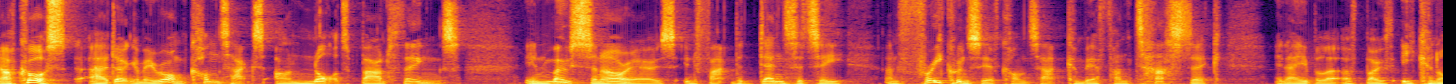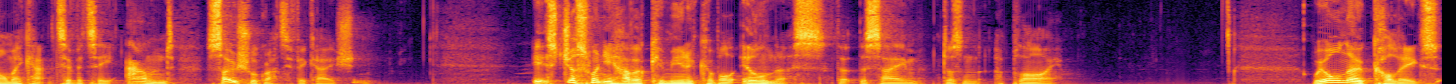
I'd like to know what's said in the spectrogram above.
Now, of course, uh, don't get me wrong, contacts are not bad things. In most scenarios, in fact, the density and frequency of contact can be a fantastic enabler of both economic activity and social gratification. It's just when you have a communicable illness that the same doesn't apply. We all know colleagues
